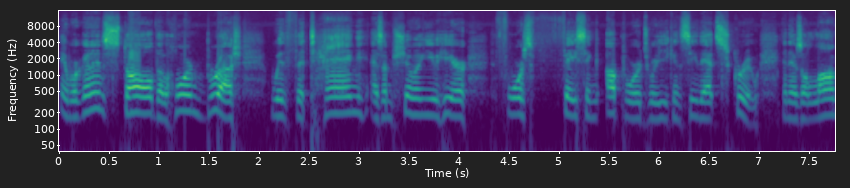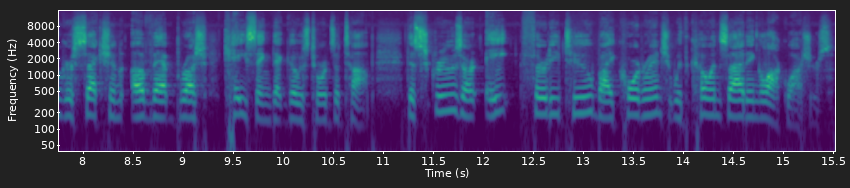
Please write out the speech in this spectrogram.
And we're going to install the horn brush with the tang, as I'm showing you here, force facing upwards where you can see that screw. And there's a longer section of that brush casing that goes towards the top. The screws are 832 by quarter inch with coinciding lock washers.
